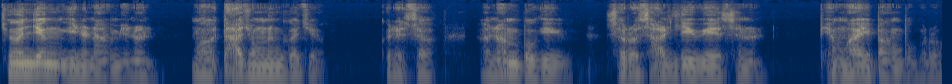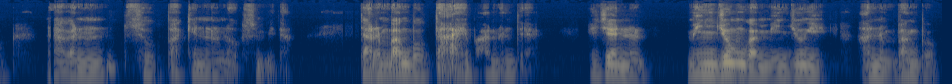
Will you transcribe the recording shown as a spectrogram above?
전쟁 일어나면은 뭐 다 죽는 거죠. 그래서 남북이 서로 살기 위해서는 평화의 방법으로 나가는 수밖에는 없습니다. 다른 방법 다 해봤는데 이제는 민중과 민중이 하는 방법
